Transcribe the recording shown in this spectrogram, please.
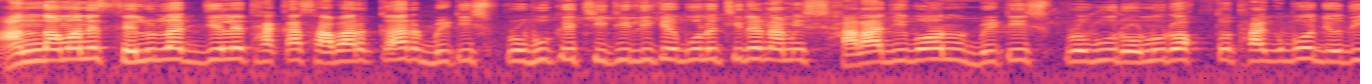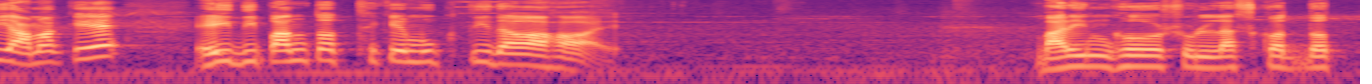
আন্দামানের সেলুলার জেলে থাকা সাভারকার ব্রিটিশ প্রভুকে চিঠি লিখে বলেছিলেন, আমি সারা জীবন ব্রিটিশ প্রভুর অনুরক্ত থাকব যদি আমাকে এই দ্বীপান্তর থেকে মুক্তি দেওয়া হয়। বারিন ঘোষ উল্লাসকর দত্ত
